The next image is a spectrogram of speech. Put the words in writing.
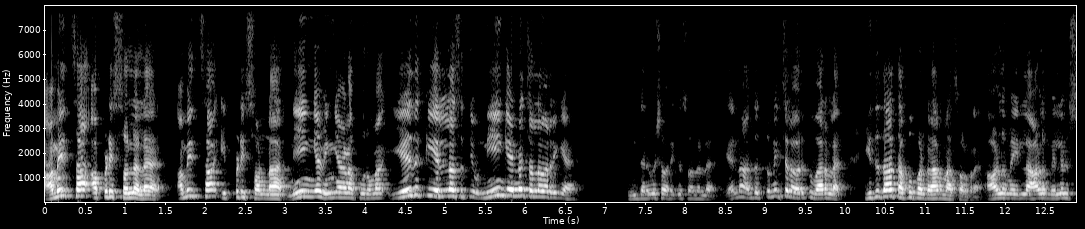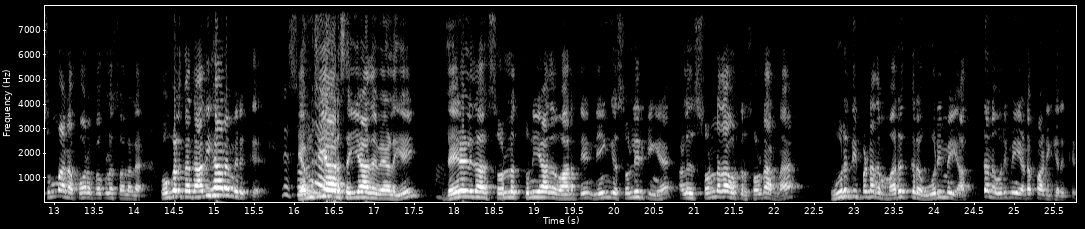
அமித்ஷா அப்படி சொல்லல. அமித்ஷா இப்படி சொன்னார். நீங்க விஞ்ஞானபூர்வமா எதுக்கு எல்லாம் சுத்தி நீங்க என்ன சொல்ல வர்றீங்க? இந்த நிமிஷம் வரைக்கும் சொல்லல. ஏன்னா அந்த துணிச்சல் அவருக்கு வரல. இதுதான் தப்பு பண்றாரு நான் சொல்றேன். ஆளுமை இல்ல ஆளுமை இல்லைன்னு சும்மா நான் போற போக்குல சொல்லல. உங்களுக்கு அந்த அதிகாரம் இருக்கு. எம்ஜிஆர் செய்யாத வேலையை ஜெயலலிதா சொல்ல துணியாத வார்த்தையை நீங்க சொல்லியிருக்கீங்க. அல்லது சொன்னதா ஒருத்தர் சொல்றாருன்னா உறுதிப்பட்டு அதை மறுக்கிற உரிமை அத்தனை உரிமை எடப்பாடிக்கு இருக்கு.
